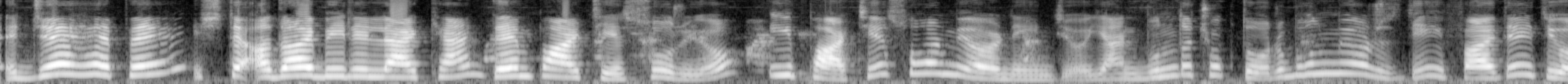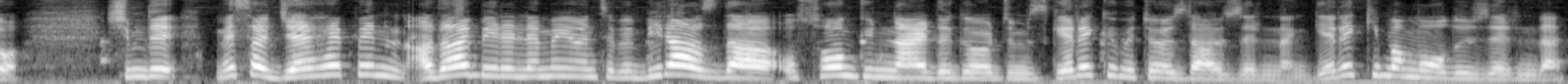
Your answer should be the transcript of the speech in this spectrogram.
E, CHP işte aday belirlerken DEM Parti'ye soruyor, İyi Parti'ye sormuyor örneğin diyor. Yani bunu da çok doğru bulmuyoruz diye ifade ediyor. Şimdi mesela CHP'nin aday belirleme yöntemi biraz daha o son günlerde gördüğümüz gerek Ümit Özdağ üzerinden, gerek İmamoğlu üzerinden,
